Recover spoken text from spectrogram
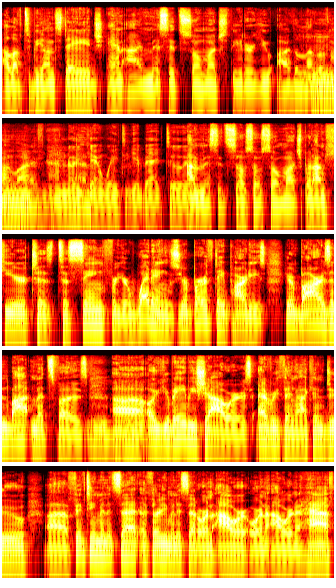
I love to be on stage, and I miss it so much. Theater, you are the love of my life. I know you can't wait to get back to it. I miss it so so so much. But I'm here to to sing for your weddings, your birthday parties, your bars and bat mitzvahs, uh, or your baby showers. Everything I can do. Uh, 15 minute set, a 30 minute set, or an hour or an hour and a half.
